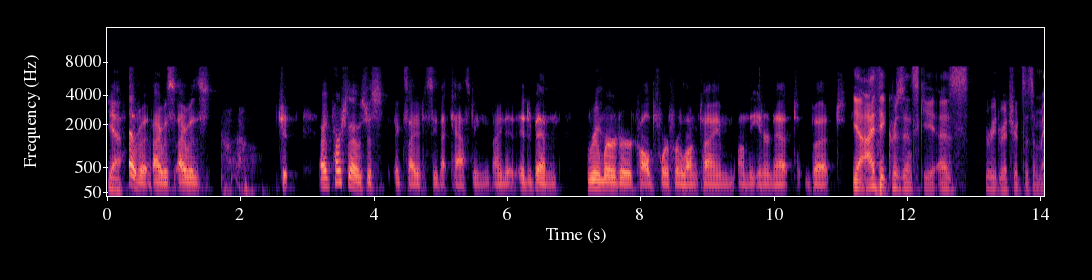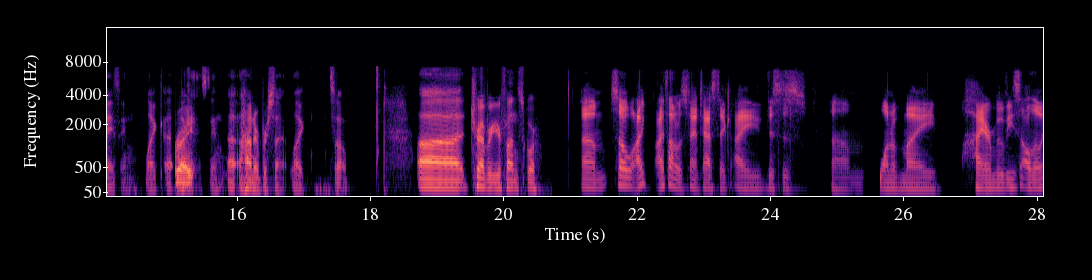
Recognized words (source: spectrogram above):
Yeah. Part of it, I was, I was, I, partially, I was just excited to see that casting. I kn- it had been rumored or called for for a long time on the internet, but Yeah, I think Krasinski as Reed Richards is amazing. Like, uh, Right. casting, a hundred percent. Like, so. Uh, Trevor, your fun score. Um, so I I thought it was fantastic. I this is um one of my higher movies, although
